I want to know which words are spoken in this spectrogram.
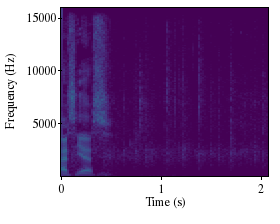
Gràcies.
